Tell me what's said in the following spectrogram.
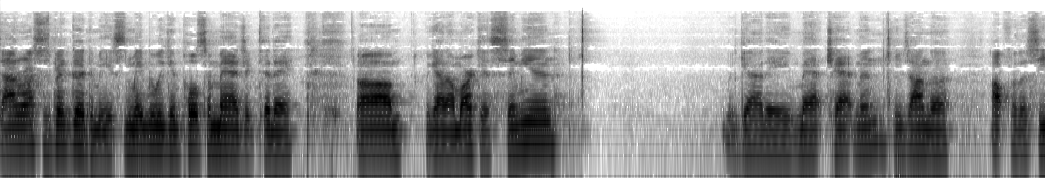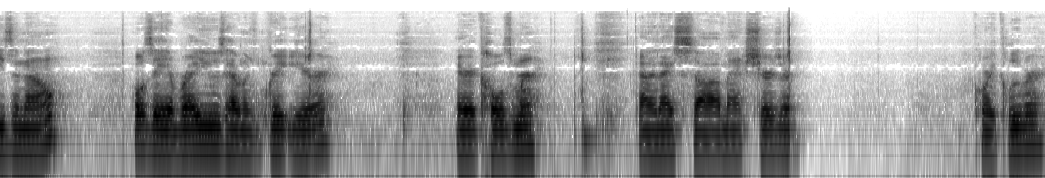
Donruss has been good to me, so maybe we can pull some magic today. Um, we got a Marcus Semien. We got a Matt Chapman, who's on the out for the season now. Jose Abreu's having a great year. Eric Hosmer. Got a nice uh, Max Scherzer. Corey Kluber.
